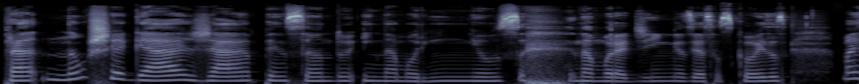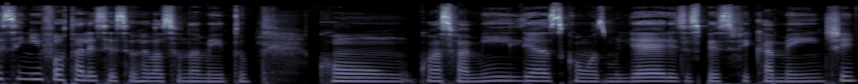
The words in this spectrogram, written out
para não chegar já pensando em namorinhos, namoradinhos e essas coisas, mas sim em fortalecer seu relacionamento com, com as famílias, com as mulheres especificamente,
